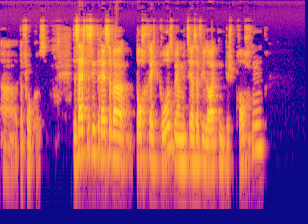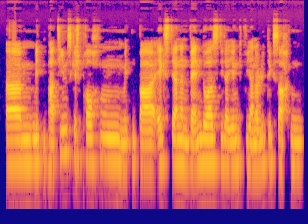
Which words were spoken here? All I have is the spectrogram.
äh, der Fokus. Das heißt, das Interesse war doch recht groß. Wir haben mit sehr, sehr vielen Leuten gesprochen, ähm, mit ein paar Teams gesprochen, mit ein paar externen Vendors, die da irgendwie Analytics-Sachen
